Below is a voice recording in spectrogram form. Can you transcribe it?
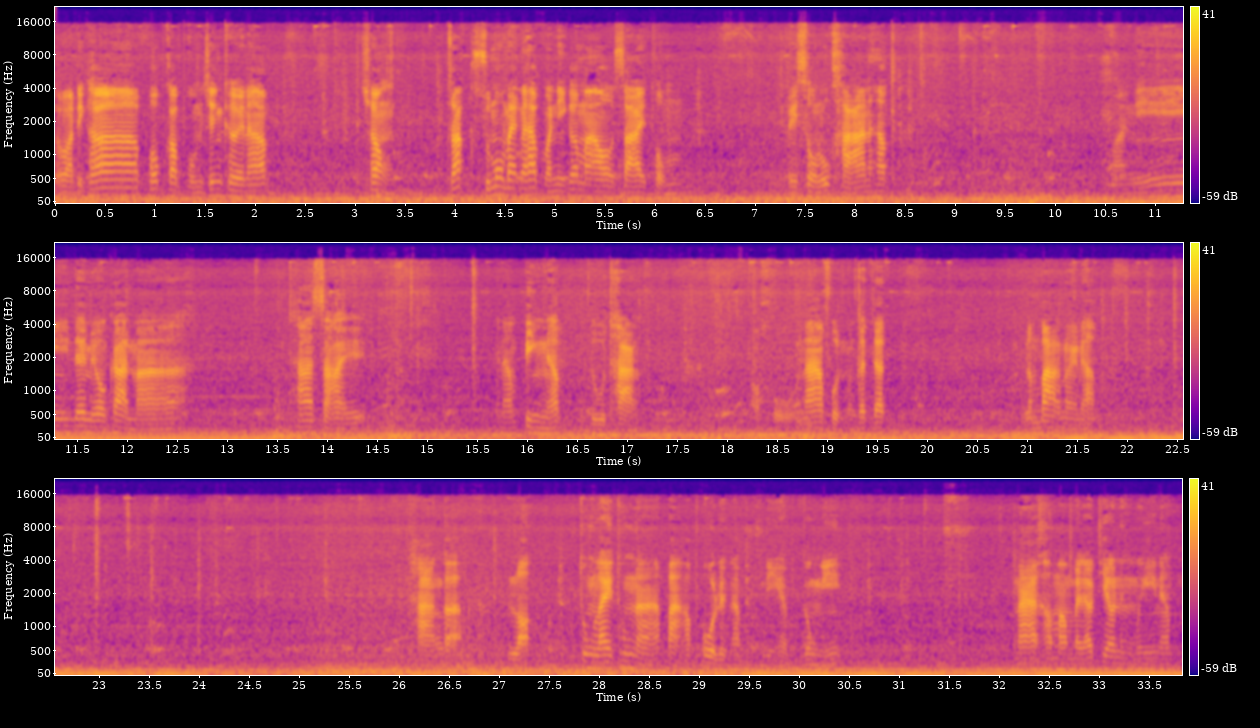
สวัสดีครับ พบกับผมเช่นเคยนะครับ ช่องทรัคซูโม่แม็กนะครับ วันนี้ก็มาเอาทรายถม ไปส่งลูกค้านะครับ วันนี้ได้มีโอกาสมาท่าทรายน้ำปิงนะครับ ดูทาง โอ้โห หน้าฝนมันก็จะลำบากหน่อยนะครับ ทางก็เลาะทุ่ง ไร่ทุ่งนาป่าข้าวโพดเลยครับนี่ครับ ตรงนี้ นาเขามาไปแล้วเที่ยวหนึ่งเมื่อกี้นะครับ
